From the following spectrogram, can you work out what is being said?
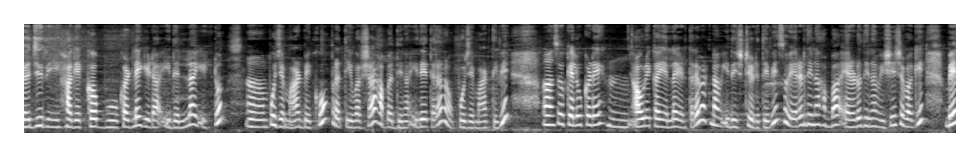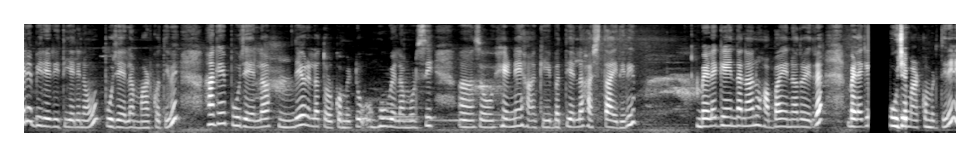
ಗಜರಿ ಹಾಗೆ ಕಬ್ಬು, ಕಡಲೆ ಗಿಡ ಇದೆಲ್ಲ ಇಟ್ಟು ಪೂಜೆ ಮಾಡಬೇಕು. ಪ್ರತಿ ವರ್ಷ ಹಬ್ಬದ ದಿನ ಇದೇ ಥರ ನಾವು ಪೂಜೆ ಮಾಡ್ತೀವಿ. ಸೊ ಕೆಲವು ಕಡೆ ಅವರೆಕಾಯಿ ಎಲ್ಲ ಇಡ್ತಾರೆ ಬಟ್ ನಾವು ಇದಿಷ್ಟು ಇಡ್ತೀವಿ. ಸೊ ಎರಡು ದಿನ ಹಬ್ಬ, ಎರಡು ದಿನ ವಿಶೇಷವಾಗಿ ಬೇರೆ ಬೇರೆ ರೀತಿಯಲ್ಲಿ ನಾವು ಪೂಜೆ ಎಲ್ಲ ಮಾಡ್ಕೋತೀವಿ. ಹಾಗೆ ಪೂಜೆ ಎಲ್ಲ ದೇವರೆಲ್ಲ ತೊಳ್ಕೊಂಬಿಟ್ಟು ಹೂವೆಲ್ಲ ಮುಡಿಸಿ ಸೊ ಎಣ್ಣೆ ಹಾಕಿ, ಬತ್ತಿ ಎಲ್ಲ ಹಚ್ತಾ ಇದ್ದೀನಿ ಬೆಳಗ್ಗೆಯಿಂದ ನಾನು ಹಬ್ಬ ಏನಾದರೂ ಇದ್ದರೆ ಬೆಳಗ್ಗೆ ಪೂಜೆ ಮಾಡ್ಕೊಂಡ್ಬಿಡ್ತೀನಿ.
